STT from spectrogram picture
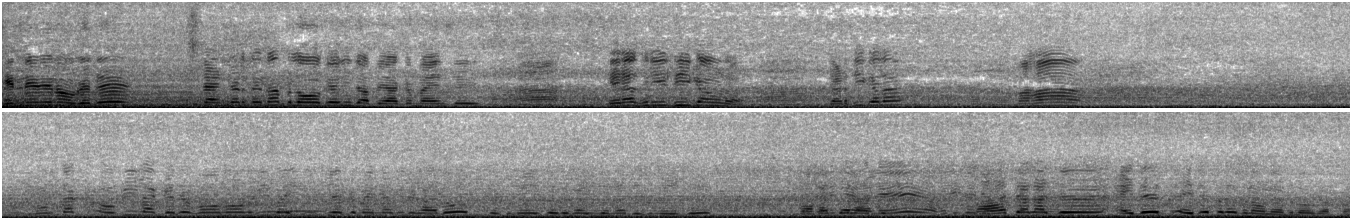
ਕਿੰਨੇ ਦਿਨ ਹੋ ਗਏ ਤੇ? ਸਟੈਂਡਰਡ ਤੇ ਤਾਂ ਬਲੌਗ ਹੀ ਨਹੀਂ ਦੱਬਿਆ ਕਮੈਨ ਤੇ। ਹਾਂ। ਤੇਰਾ ਸਰੀਰ ਠੀਕ ਆ ਹੁਣ? ਚੜਦੀ ਕਲਾ? ਮਹਾ। ਹੁਣ ਤੱਕ ਉਹ ਵੀ ਲੱਗੇ ਤੇ ਫੋਨ ਆਉਣ ਦੀ ਬਾਈ ਦੂਜੇ ਕਮੈਨਾਂ ਵੀ ਦਿਖਾ ਦਿਓ। ਦਸ਼ਮੇਸ਼ ਤੇ ਦਿਖਾਈ ਜਾਂਦਾ ਦਸ਼ਮੇਸ਼ ਤੇ ਮਹਾ ਚੱਲ ਹਾਂ, ਚੱਲ ਅੱਜ ਇਹਦੇ ਇਹਦੇ ਪਰੇ ਬਣਾਉਣੇ ਆ ਬਲੌਗ ਆਪਾਂ।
